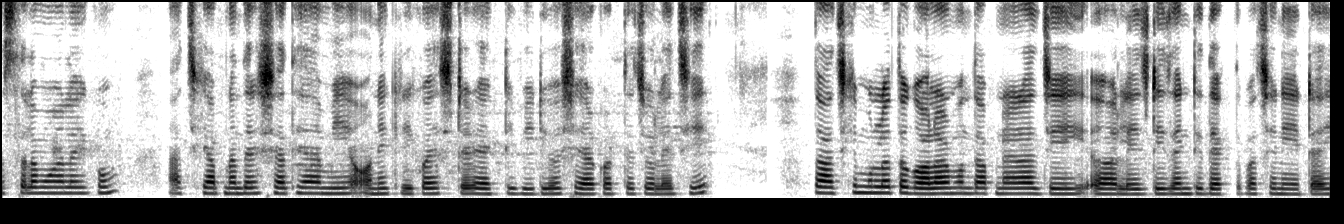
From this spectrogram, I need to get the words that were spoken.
আসসালামু আলাইকুম। আজকে আপনাদের সাথে আমি অনেক রিকোয়েস্টের একটি ভিডিও শেয়ার করতে চলেছি। তো আজকে মূলত গলার মধ্যে আপনারা যেই লেস ডিজাইনটি দেখতে পাচ্ছেন, এটাই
